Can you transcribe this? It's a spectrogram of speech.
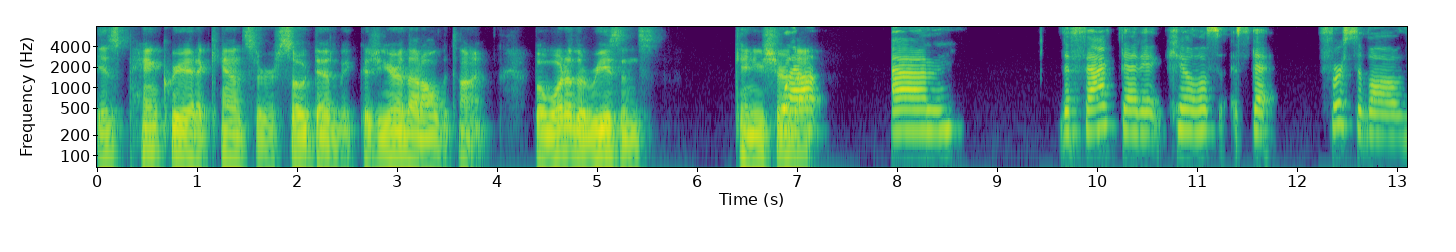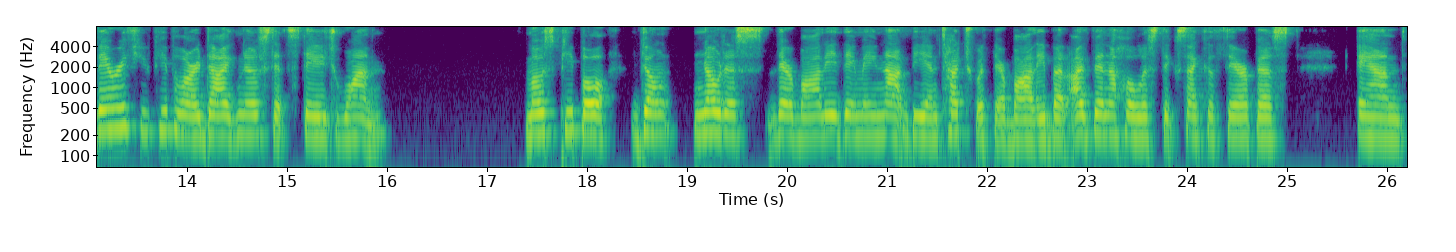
is pancreatic cancer so deadly? Because you hear that all the time. But what are the reasons? Can you share well, that? Um, the fact that it kills that first of all very few people are diagnosed at stage one most people don't notice their body they may not be in touch with their body but i've been a holistic psychotherapist and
